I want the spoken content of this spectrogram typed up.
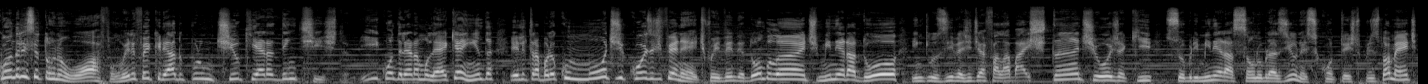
Quando ele se tornou órfão, ele foi criado por um tio que era dentista. E quando ele era moleque ainda, ele trabalhou com um monte de coisa diferente. Foi vendedor ambulante, minerador, inclusive a gente vai falar bastante hoje aqui sobre mineração no Brasil, nesse contexto principalmente.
